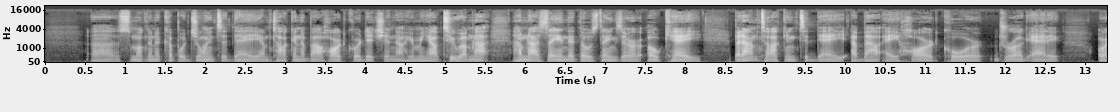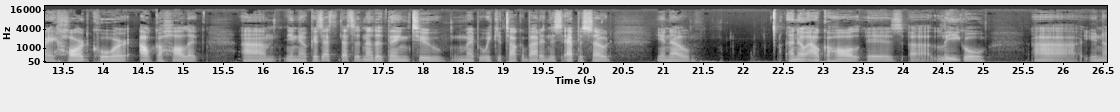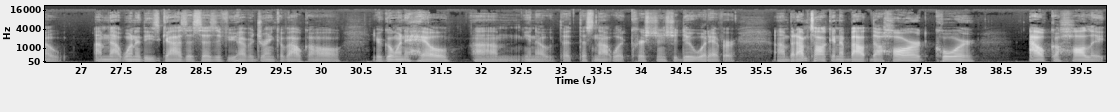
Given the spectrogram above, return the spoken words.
uh, smoking a couple joints a day. I'm talking about hardcore addiction. Now, hear me out too. I'm not. I'm not saying that those things are okay, but I'm talking today about a hardcore drug addict or a hardcore alcoholic. Um, you know, because that's that's another thing too. Maybe we could talk about in this episode. You know, I know alcohol is uh, legal uh, you know, I'm not one of these guys that says if you have a drink of alcohol, you're going to hell. Um, you know, that that's not what Christians should do, whatever. Um, but I'm talking about the hardcore alcoholic.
